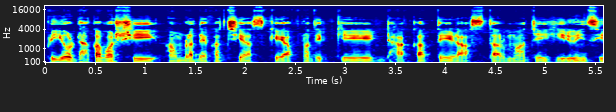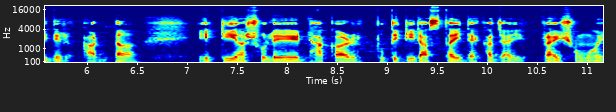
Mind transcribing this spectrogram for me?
প্রিয় ঢাকাবাসী, আমরা দেখাচ্ছি আজকে আপনাদেরকে ঢাকাতে রাস্তার মাঝে হিরোইনসিদের আড্ডা। এটি আসলে ঢাকার প্রতিটি রাস্তায় দেখা যায়। প্রায় সময়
